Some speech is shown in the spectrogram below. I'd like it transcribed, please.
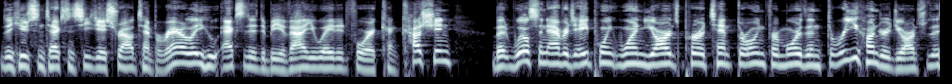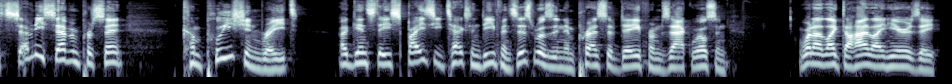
the Houston Texans CJ Stroud temporarily, who exited to be evaluated for a concussion. But Wilson averaged 8.1 yards per attempt, throwing for more than 300 yards with a 77% completion rate against a spicy Texan defense. This was an impressive day from Zach Wilson. What I'd like to highlight here is a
